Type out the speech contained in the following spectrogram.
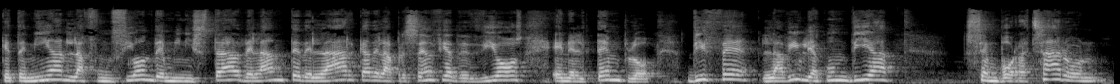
que tenían la función de ministrar delante del arca de la presencia de Dios en el templo. Dice la Biblia que un día se emborracharon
